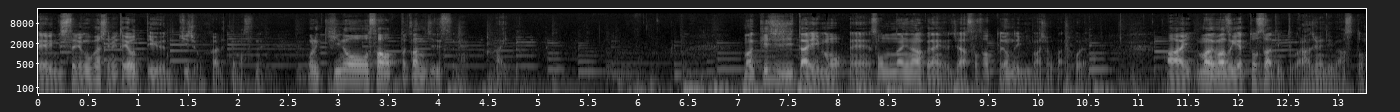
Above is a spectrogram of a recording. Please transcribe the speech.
えー実際に動かしてみたよっていう記事を書かれてますね。これ、昨日触った感じですね。はいまあ、記事自体も、えーそんなに長くないので、じゃあささっと読んでいきましょうかね、これも。はいまあ、まず、ゲットスターティットから始めてみますと。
